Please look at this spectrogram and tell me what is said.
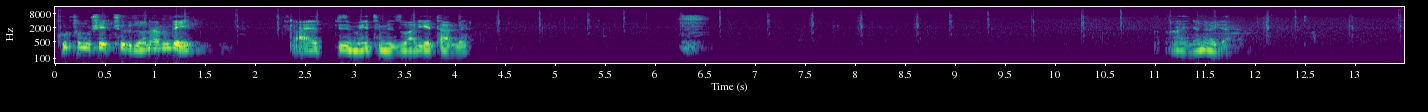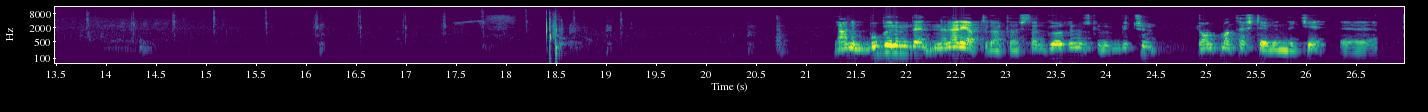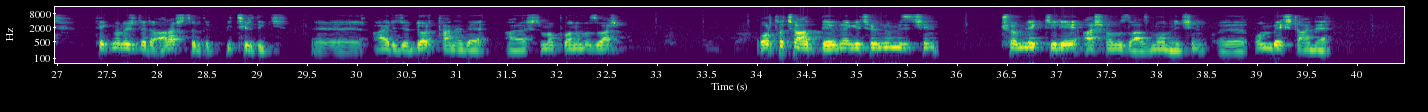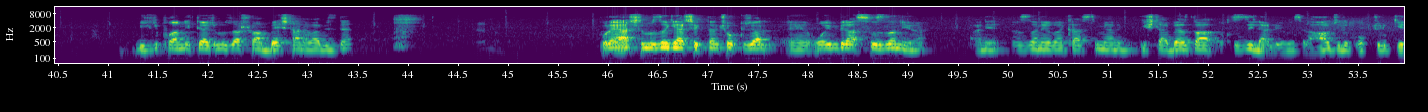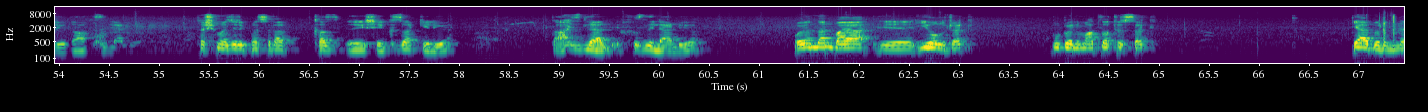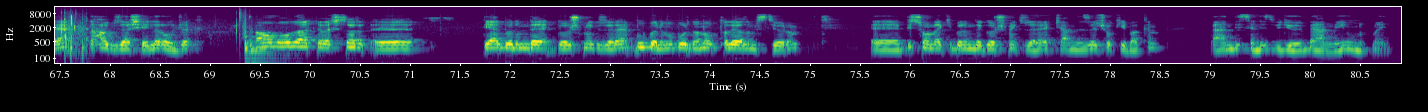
Kurtulmuş et çürüdü önemli değil. Gayet bizim etimiz var yeterli. Aynen öyle. Yani bu bölümde neler yaptık arkadaşlar? Gördüğünüz gibi bütün yontma taş devrindeki e, teknolojileri araştırdık, bitirdik. E, ayrıca 4 tane de araştırma puanımız var. Orta çağ devrine geçebilmemiz için çömlekçiliği aşmamız lazım. Onun için e, 15 tane bilgi puanına ihtiyacımız var. Şu an 5 tane var bizde. Burayı açtığımızda gerçekten çok güzel. E, oyun biraz hızlanıyor. Hani hızlanıyordan kastım yani işler biraz daha hızlı ilerliyor. Mesela avcılık, okçuluk geliyor daha hızlı ilerliyor. Taşımacılık mesela kaz, e, şey kızak geliyor. Daha hızlı ilerliyor. Hızlı ilerliyor. O yönden baya e, iyi olacak. Bu bölümü atlatırsak diğer bölümde daha güzel şeyler olacak. Tamam oldu arkadaşlar. E, diğer bölümde görüşmek üzere. Bu bölümü burada noktalayalım istiyorum. E, bir sonraki bölümde görüşmek üzere. Kendinize çok iyi bakın. Beğendiyseniz videoyu beğenmeyi unutmayın.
